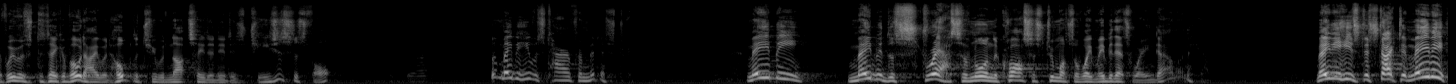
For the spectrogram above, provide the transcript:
If we was to take a vote, I would hope that you would not say that it is Jesus' fault. But maybe he was tired from ministry. Maybe, maybe the stress of knowing the cross is two months away, maybe that's weighing down on him. Maybe he's distracted. Maybe,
